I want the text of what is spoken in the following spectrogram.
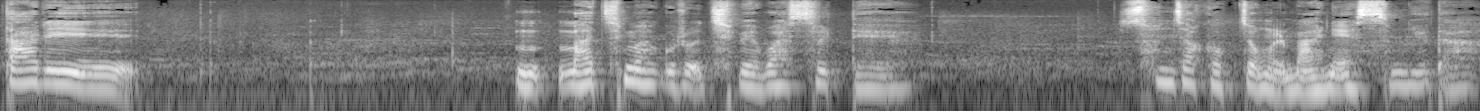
딸이 마지막으로 집에 왔을 때 손자 걱정을 많이 했습니다.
